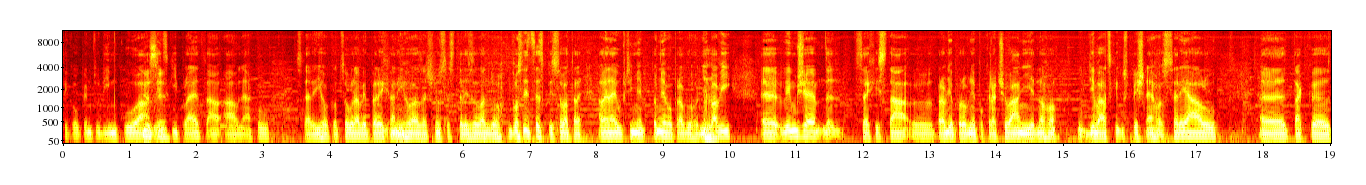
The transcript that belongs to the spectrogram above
si koupím tu dýmku a anglický plet a, a nějakou starého kocoura vypelichanýho a začnu se stylizovat do pozice spisovatele. Ale ne upřímně, to mě opravdu hodně Hmm. baví. E, vím, že e, se chystá e, pravděpodobně pokračování jednoho divácky úspěšného seriálu, e, tak e,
